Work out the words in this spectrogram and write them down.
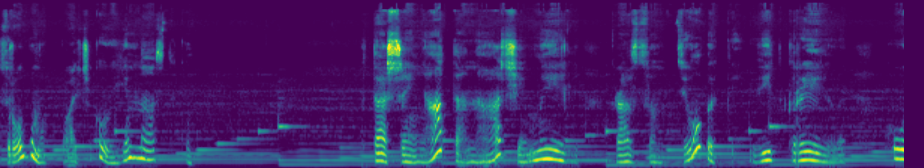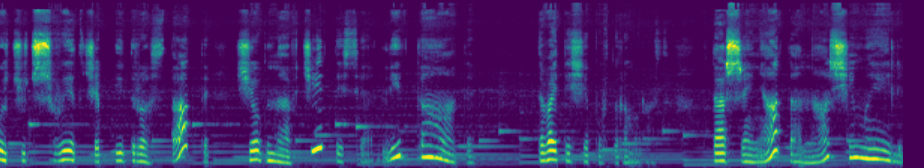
зробимо пальчикову гімнастику. Пташенята наші милі, разом дзьобики відкрили, хочуть швидше підростати, щоб навчитися літати. Давайте ще повторимо раз. Пташенята наші милі,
